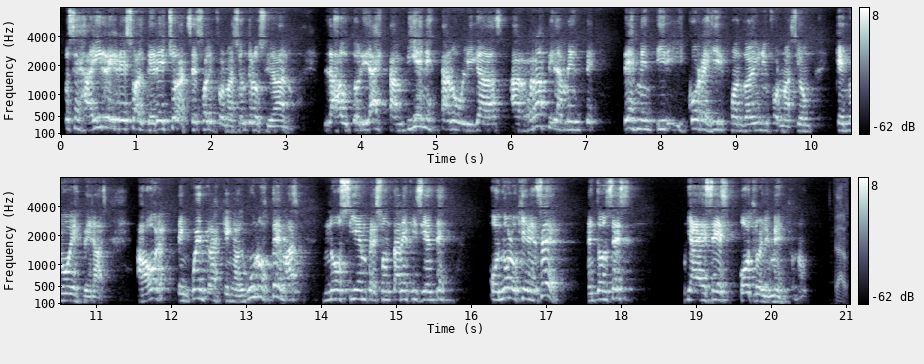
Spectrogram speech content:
Entonces ahí regreso al derecho de acceso a la información de los ciudadanos. Las autoridades también están obligadas a rápidamente desmentir y corregir cuando hay una información que no es veraz. Ahora, te encuentras que en algunos temas no siempre son tan eficientes o no lo quieren ser. Entonces, ya ese es otro elemento, ¿no? Claro.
